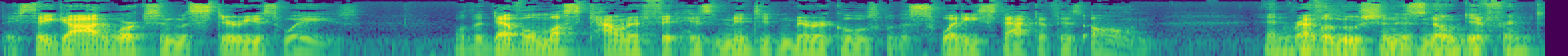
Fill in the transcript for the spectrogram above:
they say God works in mysterious ways. Well, the devil must counterfeit his minted miracles with a sweaty stack of his own. And revolution, is no different.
